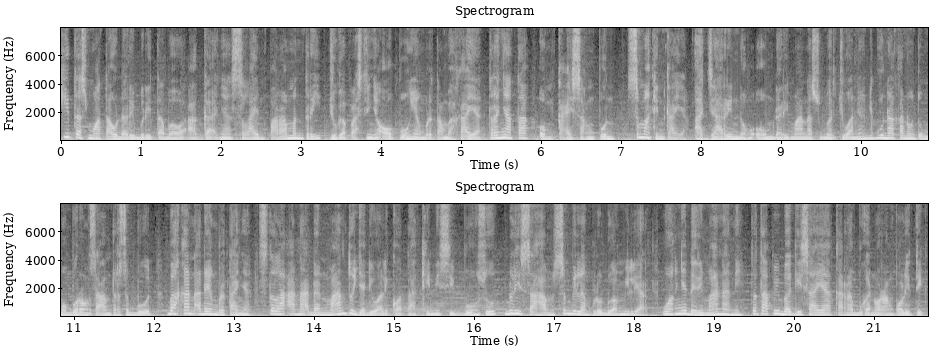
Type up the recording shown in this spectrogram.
Kita semua tahu dari berita bahwa agaknya selain para menteri, juga pastinya Opung yang bertambah kaya, ternyata Om Kaisang pun semakin kaya. Ajarin dong Om dari mana sumber cuan yang digunakan untuk memborong saham tersebut. Bahkan ada yang bertanya, setelah anak dan mantu jadi wali kota, kini si bungsu beli saham 92 miliar. Uangnya dari mana nih? Tetapi bagi saya, karena bukan orang politik,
